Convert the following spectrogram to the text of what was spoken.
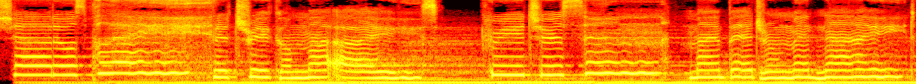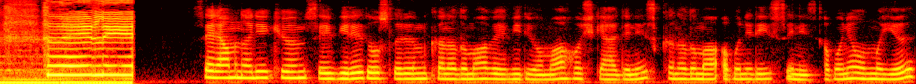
Shadows play a trick on my eyes. Creatures in my bedroom at night. Lately, Selamun Aleyküm sevgili dostlarım kanalıma ve videoma hoş geldiniz. Kanalıma abone değilseniz abone olmayı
